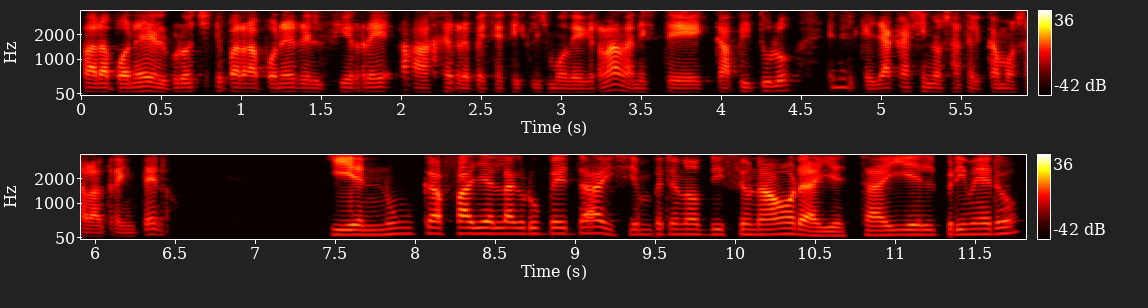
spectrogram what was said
para poner el broche, para poner el cierre a GRPC Ciclismo de Granada en este capítulo en el que ya casi nos acercamos a la treintena quien nunca falla en la grupeta y siempre nos dice una hora y está ahí el primero,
